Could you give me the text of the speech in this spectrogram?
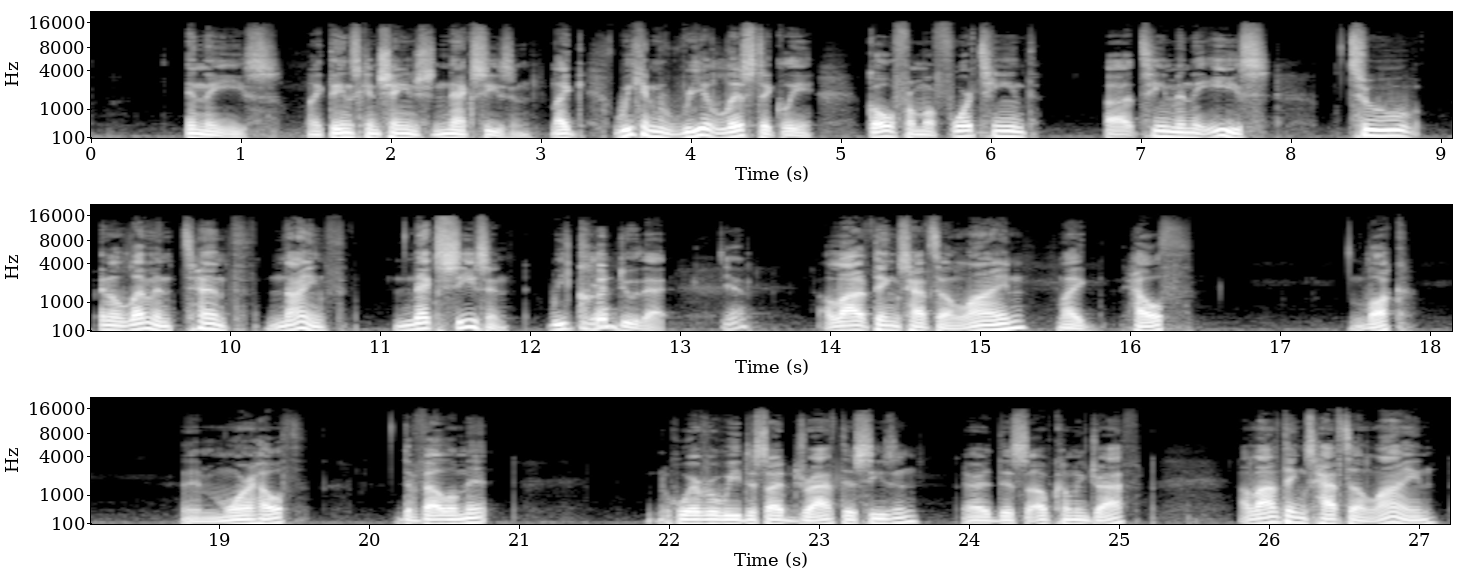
in the East. Like things can change next season. Like we can realistically go from a 14th uh, team in the East to an 11th, 10th, 9th next season. We could Yeah. do that. Yeah. A lot of things have to align, like health, luck, and more health, development. Whoever we decide to draft this season or this upcoming draft, a lot of things have to align.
